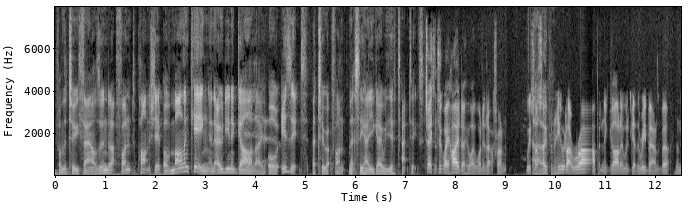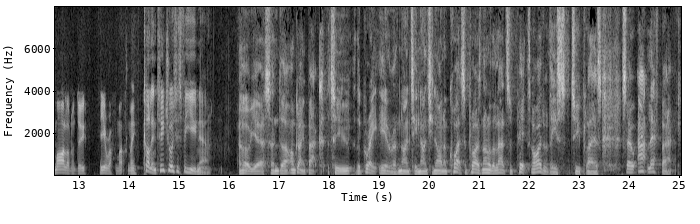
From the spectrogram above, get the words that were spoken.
from the 2000 up front partnership of Marlon King and Odion Ighalo. Or is it a two up front? Let's see how you go with your tactics. Jason took away Heidar, who I wanted up front, which I was Oh, hoping he would like run up and Ighalo would get the rebounds, but Marlon would do. He'll rough them up for me. Colin, two choices for you now. Oh, yes. And uh, I'm going back to the great era of 1999. I'm quite surprised none of the lads have picked either of these two players. So at left back,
